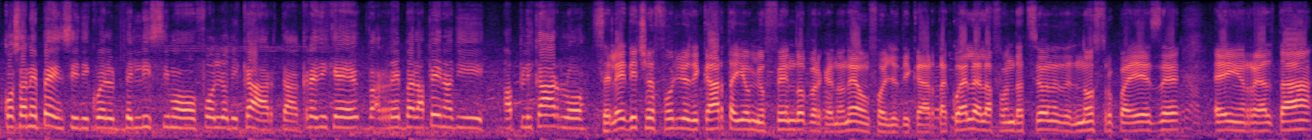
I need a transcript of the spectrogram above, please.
Cosa ne pensi di quel bellissimo foglio di carta? Credi che varrebbe la pena di applicarlo? Se lei dice foglio di carta io mi offendo perché non è un foglio di carta, quella è la fondazione del nostro paese e in realtà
